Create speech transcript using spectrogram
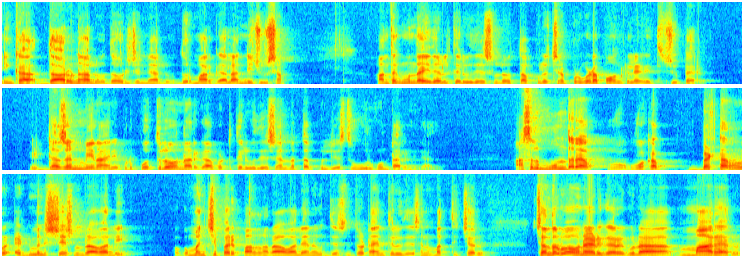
ఇంకా దారుణాలు దౌర్జన్యాలు దుర్మార్గాలు అన్నీ చూసాం అంతకుముందు ఐదేళ్ళు తెలుగుదేశంలో తప్పులు వచ్చినప్పుడు కూడా పవన్ కళ్యాణ్ ఎత్తి చూపారు. ఇట్ డజంట్ మీన్ ఆయన ఇప్పుడు పొత్తులో ఉన్నారు కాబట్టి తెలుగుదేశం అన్న తప్పులు చేస్తూ ఊరుకుంటారని కాదు. అసలు ముందర ఒక బెటర్ అడ్మినిస్ట్రేషన్ రావాలి ఒక మంచి పరిపాలన రావాలి అనే ఉద్దేశంతో ఆయన తెలుగుదేశాన్ని మత్తిచ్చారు. చంద్రబాబు నాయుడు గారు కూడా మారారు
